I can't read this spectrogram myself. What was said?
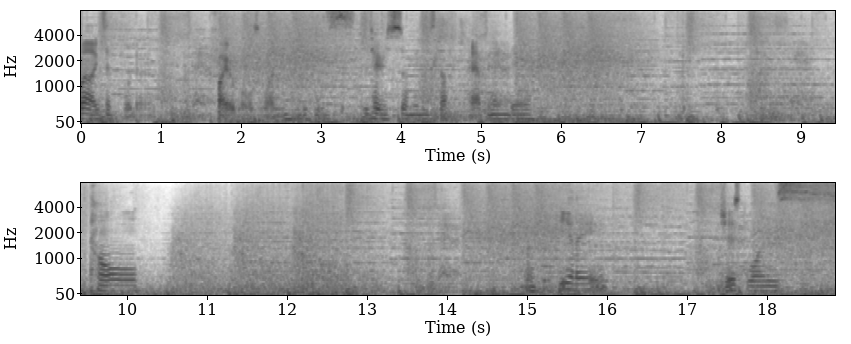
Well, except for the fireballs one, because there's so many stuff happening there. Oh. Okay, healing. Just once.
